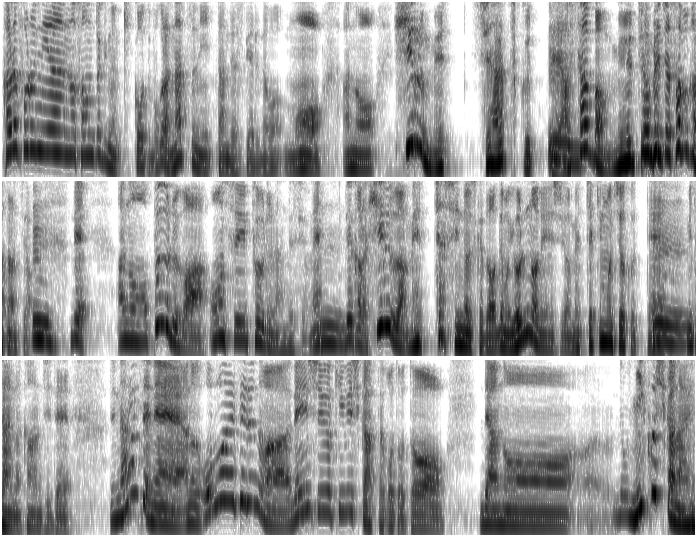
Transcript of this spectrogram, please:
カリフォルニアのその時の気候って僕ら夏に行ったんですけれども、あの、昼めっちゃ暑くって、うん朝晩めちゃめちゃ寒かったんですよ。うん。で、あの、プールは温水プールなんですよね。うんだから昼はめっちゃしんどいですけど、でも夜の練習はめっちゃ気持ちよくって、うんみたいな感じで。で、なんせね、あの、覚えてるのは練習が厳しかったことと、で、あのー肉しかない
